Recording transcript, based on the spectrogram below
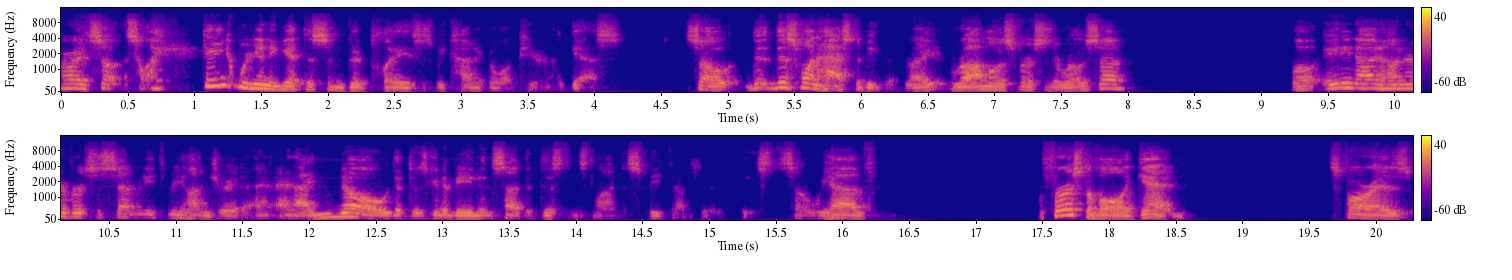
All right, so so I think we're going to get to some good plays as we kind of go up here, I guess. So th this one has to be good, right? Ramos versus Erosa. Well, 8,900 versus 7,300. And, and, I know that there's going to be an inside the distance line to speak of here at least. So we have, first of all, again, as far as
